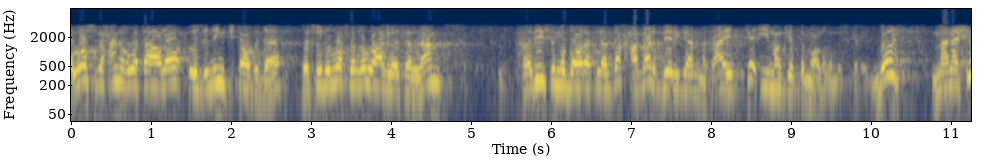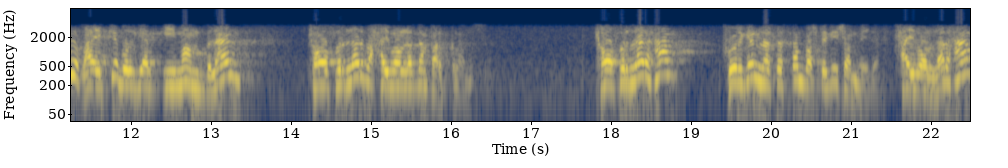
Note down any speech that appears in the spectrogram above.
alloh subhanahu va taolo o'zining kitobida rasululloh sollallohu alayhi vasallam hadis muboraklarda xabar bergan g'aybga iymon keltirmoqligimiz kerak. Biz mana shu g'aybga bo'lgan iymon bilan kofirlar va hayvonlardan farq qilamiz. Kofirlar ham ko'rgan narsasidan boshqaga ishonmaydi. Hayvonlar ham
